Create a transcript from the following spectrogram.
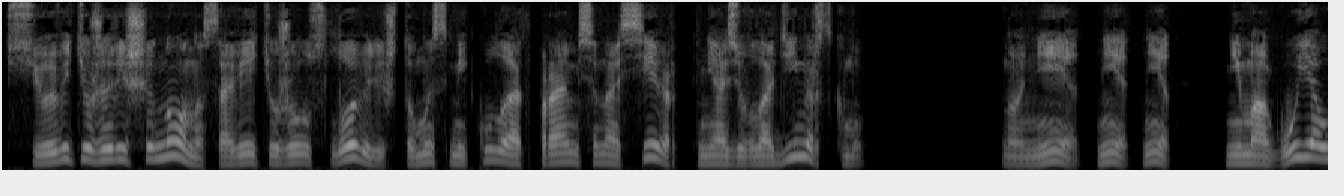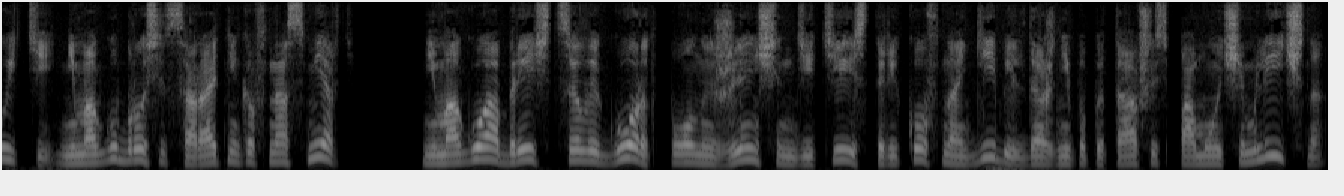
Все ведь уже решено, на совете уже условили, что мы с Микулой отправимся на север, к князю Владимирскому. Но нет, нет, нет, не могу я уйти, не могу бросить соратников на смерть. Не могу обречь целый город, полный женщин, детей и стариков на гибель, даже не попытавшись помочь им лично.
